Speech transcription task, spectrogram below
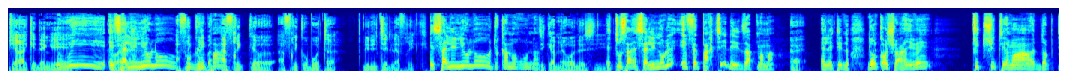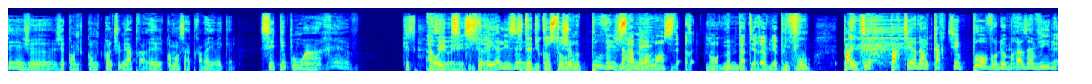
Pierre Akedengue. Oui, et. Salignolo, n'oublie pas. Afrique, euh, Africobota, l'unité de l'Afrique. Et Salignolo du Cameroun. Du Cameroun aussi. Et tout ça, Salignolo, il fait partie des Zap Mama. Ouais. Elle était... Donc quand je suis arrivé, tout de suite, elle m'a adopté et je- j'ai con- con- continué à travailler, commencé à travailler avec elle. C'était pour moi un rêve Ah oui, oui, qui se c'était- réalisait. C'était du costaud. Je hein. ne pouvais Ça, jamais maman, c'était- non, même dans tes rêves les plus fous. partir, partir d'un quartier pauvre de Brazzaville,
